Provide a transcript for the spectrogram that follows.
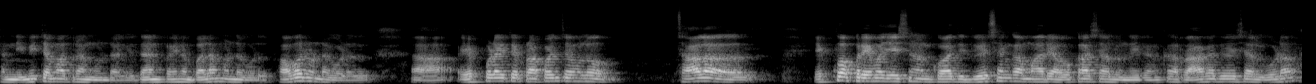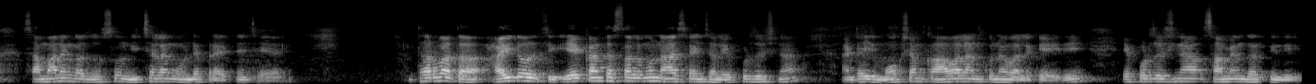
కానీ నిమిత్త మాత్రంగా ఉండాలి. దానిపైన బలం ఉండకూడదు పవర్ ఉండకూడదు. ఎప్పుడైతే ప్రపంచంలో చాలా ఎక్కువ ప్రేమ చేసిన అనుకో అది ద్వేషంగా మారే అవకాశాలు ఉన్నాయి కనుక రాగద్వేషాలు కూడా సమానంగా చూస్తూ నిశ్చలంగా ఉండే ప్రయత్నం చేయాలి. తర్వాత ఐదోది ఏకాంత స్థలము ఆశ్రయించాలి. ఎప్పుడు చూసినా అంటే ఇది మోక్షం కావాలనుకునే వాళ్ళకే ఇది. ఎప్పుడు చూసినా సమయం దొరికింది.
